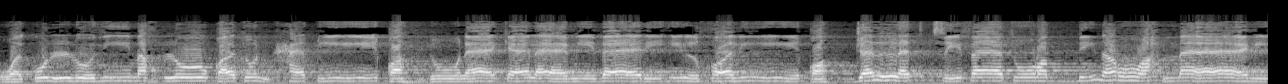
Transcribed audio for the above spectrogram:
وكل ذي مخلوقة حقيقة دون كلام بارئ الخليقة. جلت صفات ربنا الرحمن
